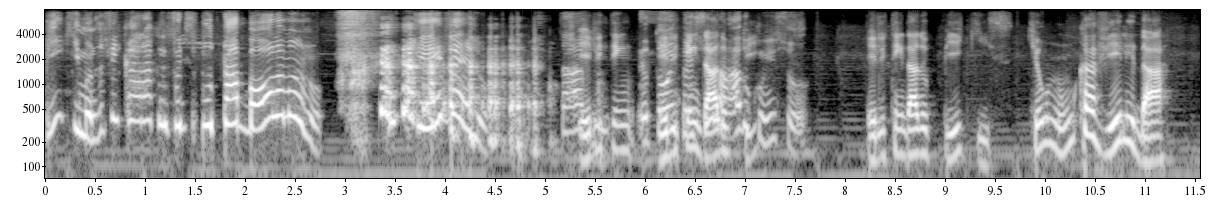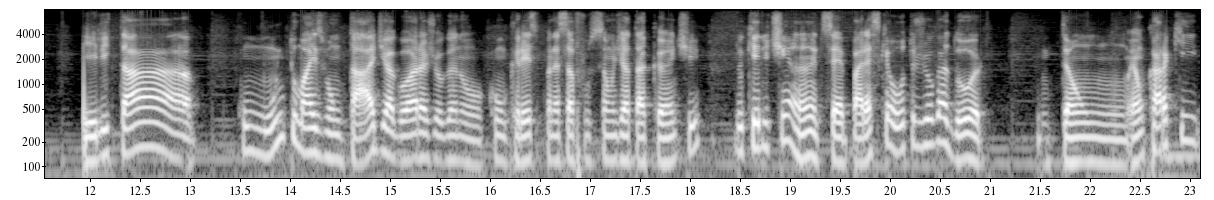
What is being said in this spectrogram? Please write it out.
pique, mano. Eu falei, caraca, ele foi disputar a bola, mano. O quê, velho? Sabe? Ele tem. Eu tô ele impressionado tem dado com isso. Ele tem dado piques que eu nunca vi ele dar. ele tá com muito mais vontade agora jogando com o Crespo nessa função de atacante do que ele tinha antes. É, parece que é outro jogador. Então, é um cara que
